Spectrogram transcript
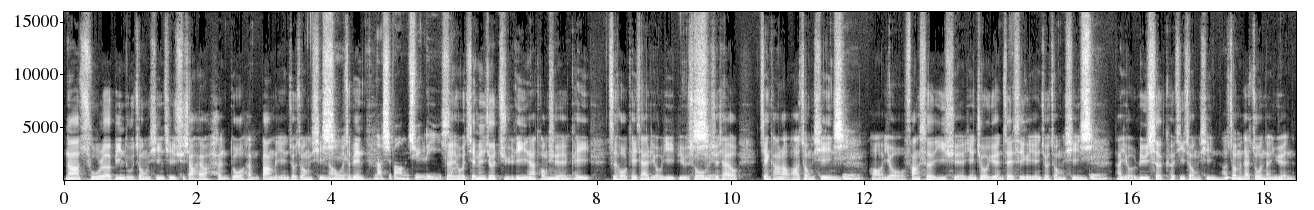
那除了病毒中心，其实学校还有很多很棒的研究中心哦。我这边老师帮我们举例一下，对，我这边就举例，那同学可以、嗯、之后可以再留意。比如说，我们学校有健康老化中心，是哦，有放射医学研究院，这也是一个研究中心。是。那有绿色科技中心啊，专门在做能源。嗯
